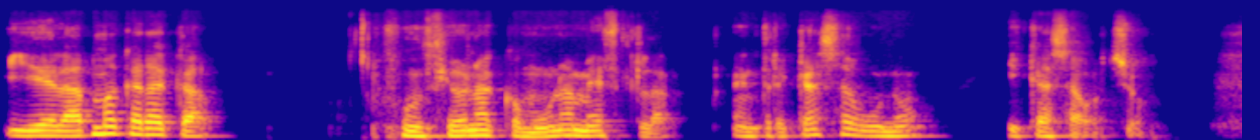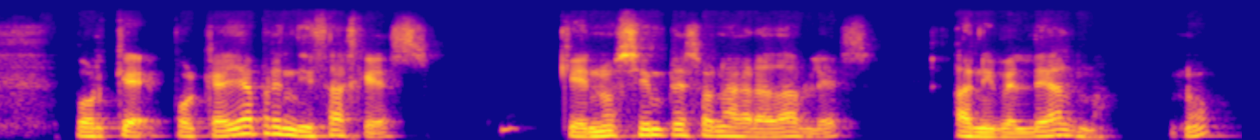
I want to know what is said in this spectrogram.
Y el Atma Karaka funciona como una mezcla entre casa 1 y casa 8. ¿Por qué? Porque hay aprendizajes que no siempre son agradables a nivel de alma, ¿no?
